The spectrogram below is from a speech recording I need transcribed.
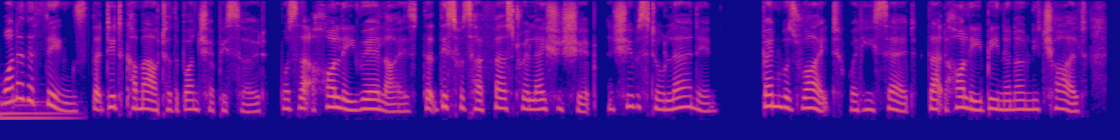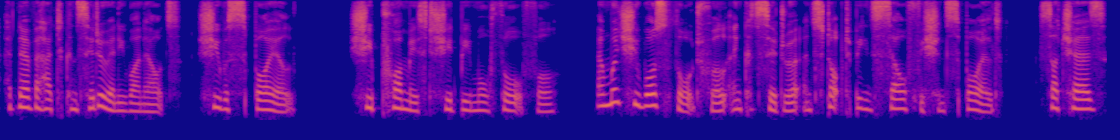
One of the things that did come out of the brunch episode was that Holly realised that this was her first relationship and she was still learning. Ben was right when he said that Holly, being an only child, had never had to consider anyone else. She was spoiled. She promised she'd be more thoughtful. And when she was thoughtful and considerate and stopped being selfish and spoiled, such as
